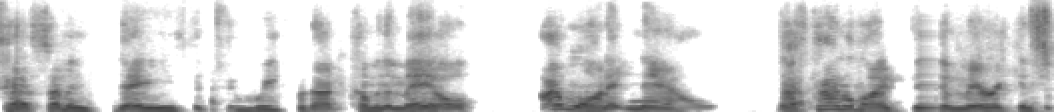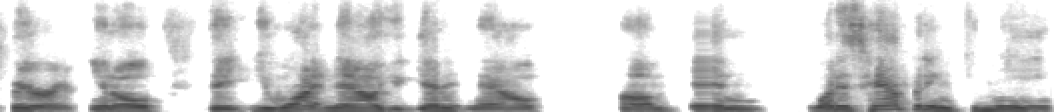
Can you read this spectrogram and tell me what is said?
ten, seven days to two weeks for that to come in the mail. I want it now. That's kind of like the American spirit, you know, that you want it now, you get it now. Um, and what is happening to me,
